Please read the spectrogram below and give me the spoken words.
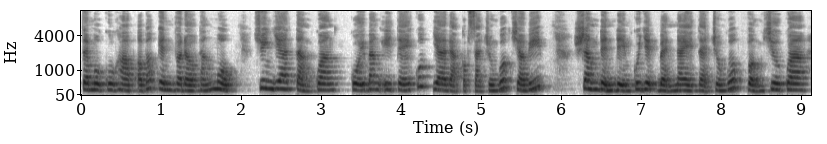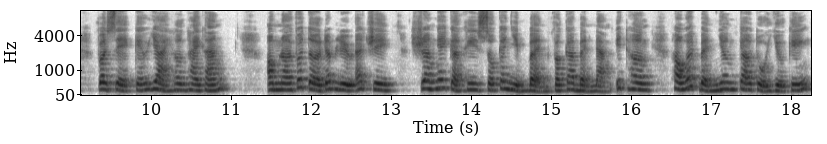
Tại một cuộc họp ở Bắc Kinh vào đầu tháng 1, chuyên gia Tàng Quang của Ủy ban Y tế Quốc gia Đảng Cộng sản Trung Quốc cho biết rằng đỉnh điểm của dịch bệnh này tại Trung Quốc vẫn chưa qua và sẽ kéo dài hơn 2 tháng. Ông nói với tờ WSG rằng ngay cả khi số ca nhiễm bệnh và ca bệnh nặng ít hơn, hầu hết bệnh nhân cao tuổi dự kiến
